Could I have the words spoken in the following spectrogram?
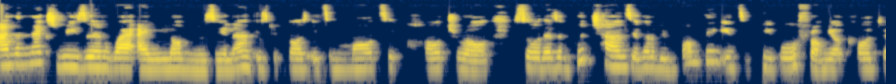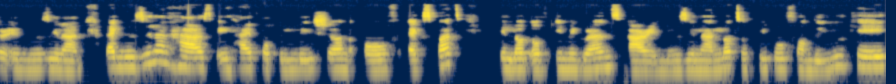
And the next reason why I love New Zealand is because it's multicultural. So there's a good chance you're going to be bumping into people from your culture in New Zealand. Like New Zealand has a high population of expats a lot of immigrants are in New Zealand. Lots of people from the UK,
